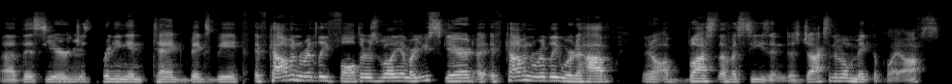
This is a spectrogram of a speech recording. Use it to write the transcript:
uh, this year, mm-hmm. just bringing in Tank Bigsby. If Calvin Ridley falters, William, are you scared? Uh, if Calvin Ridley were to have, you know, a bust of a season, does Jacksonville make the playoffs?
